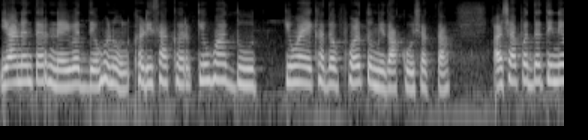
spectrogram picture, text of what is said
यानंतर नैवेद्य म्हणून खडीसाखर किंवा दूध किंवा एखादं फळ तुम्ही दाखवू शकता. अशा पद्धतीने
